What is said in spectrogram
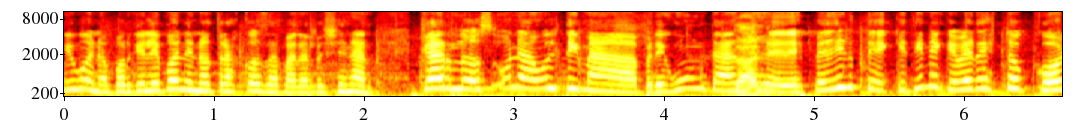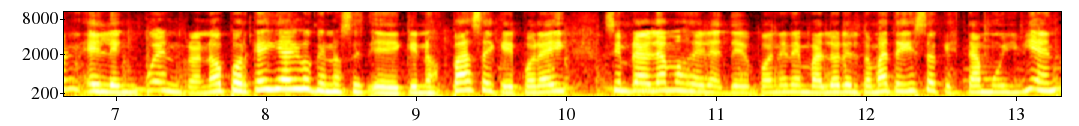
Y bueno, porque le ponen otras cosas para rellenar. Carlos, una última pregunta antes de despedirte, que tiene que ver esto con el encuentro, ¿no? Porque hay algo que nos, eh, que nos pasa y que por ahí siempre hablamos de, poner en valor el tomate y eso que está muy bien,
